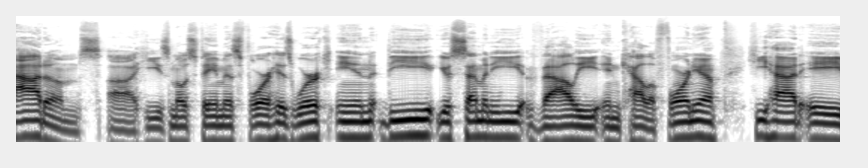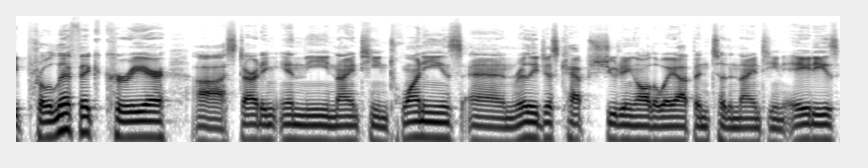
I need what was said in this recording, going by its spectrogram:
Adams. Uh, he's most famous for his work in the Yosemite Valley in California. He had a prolific career uh, starting in the 1920s and really just kept shooting all the way up into the 1980s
